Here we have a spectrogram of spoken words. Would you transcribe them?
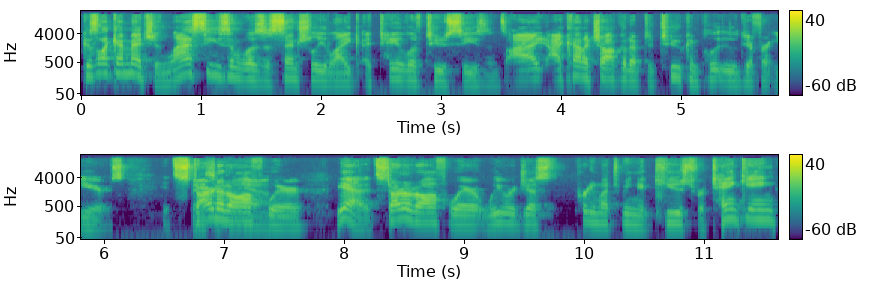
Because, like I mentioned, last season was essentially like a tale of two seasons. I, I kind of chalk it up to two completely different years. It started Basically, off yeah. where, yeah, it started off where we were just pretty much being accused for tanking.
